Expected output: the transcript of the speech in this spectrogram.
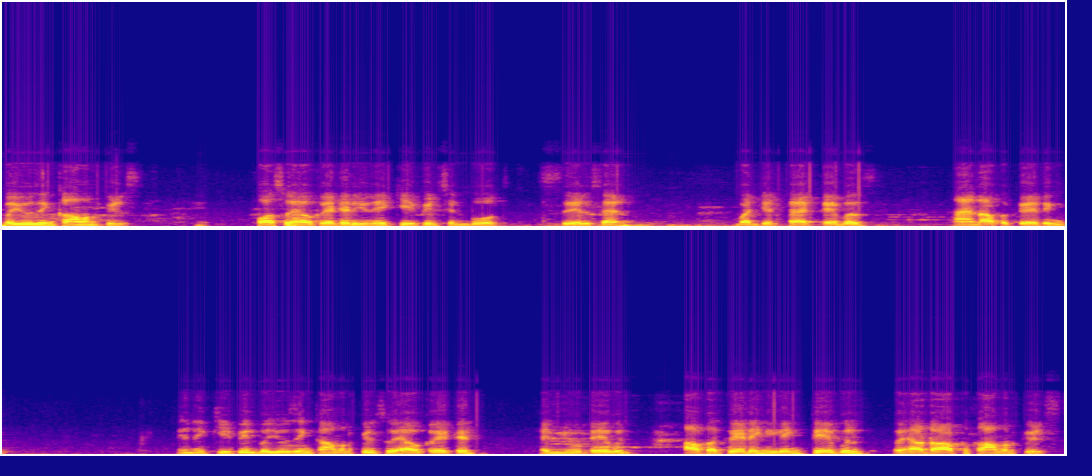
by using common fields. First we have created unique key fields in both sales and budget fact tables. And after creating unique key field by using common fields we have created a new table. After creating link table we have dropped common fields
